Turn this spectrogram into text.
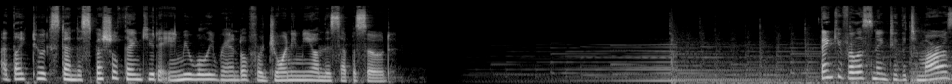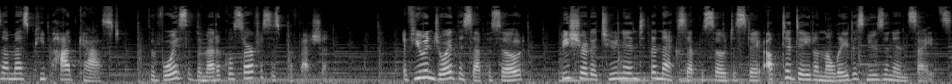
I'd like to extend a special thank you to Amy Woolley Randall for joining me on this episode. Thank you for listening to the Tomorrow's MSP podcast, the voice of the medical services profession. If you enjoyed this episode, be sure to tune in to the next episode to stay up to date on the latest news and insights.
